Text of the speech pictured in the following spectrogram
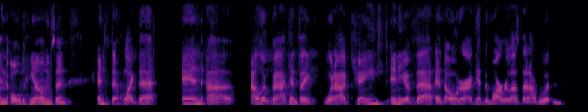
and old hymns and and stuff like that. And uh, I look back and think would I have changed any of that? And the older I get, the more I realize that I wouldn't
